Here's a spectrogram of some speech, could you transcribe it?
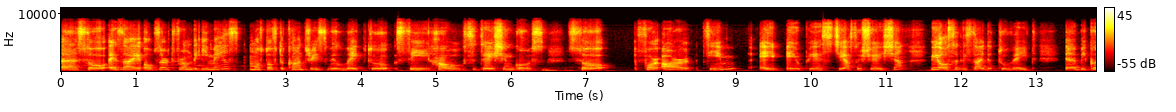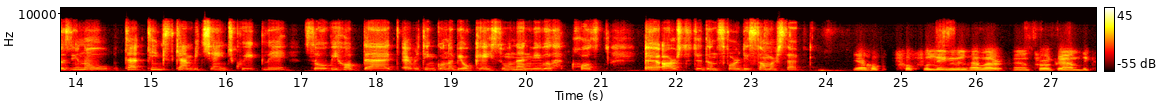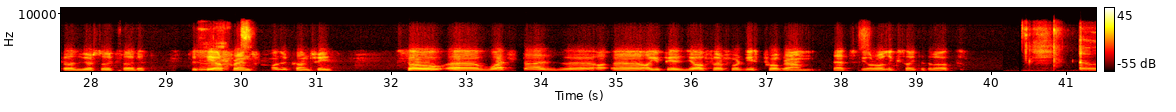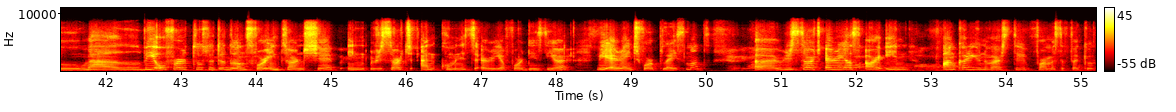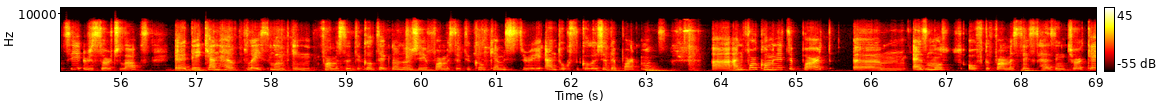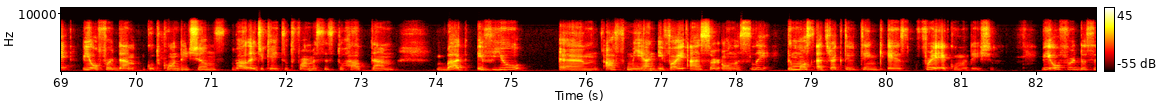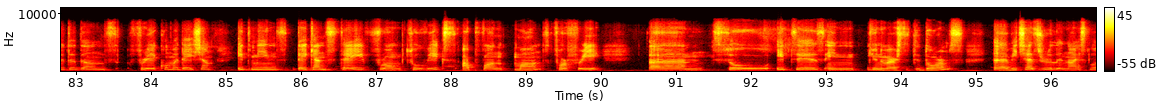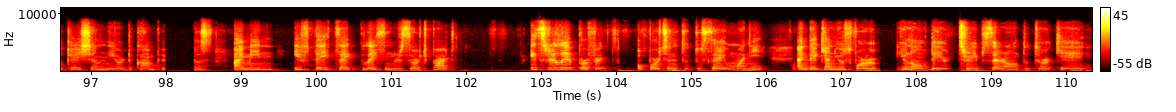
Uh, so, as I observed from the emails, most of the countries will wait to see how situation goes. So, for our team, A- AUPSG Association, we also decided to wait uh, because you know th- things can be changed quickly. So we hope that everything gonna be okay soon, and we will host uh, our students for this summer set Yeah, hope, hopefully we will have our uh, program because we are so excited to see our friends from other countries. So, uh, what does uh, uh, IUPSG offer for this program that we are all excited about? Uh, well, we offer to students for internship in research and community area for this year. We arrange for placement. Uh, research areas are in Ankara University Pharmacy Faculty research labs. Uh, they can have placement in pharmaceutical technology, pharmaceutical chemistry, and toxicology departments. Uh, and for community part, um, as most of the pharmacies has in Turkey, we offer them good conditions, well-educated pharmacists to help them. But if you um, ask me and if I answer honestly, the most attractive thing is free accommodation. We offer the students free accommodation. It means they can stay from two weeks up one month for free. Um, so it is in university dorms, uh, which has really nice location near the campus. I mean, if they take place in research part, it's really a perfect opportunity to save money, and they can use for you know their trips around to Turkey.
